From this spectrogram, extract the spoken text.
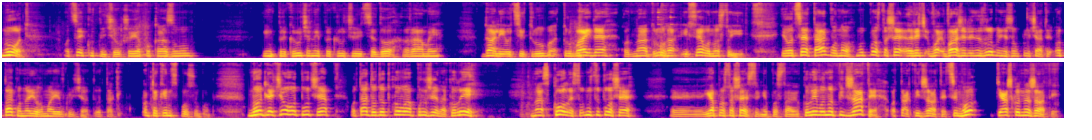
Ну от, оцей кутничок, що я показував, він прикручений, прикручується до рами. Далі оці труба, труба йде, одна, друга, і все воно стоїть. І оце так воно, ну просто ще реч, важелі не зроблені, щоб включати. Отак воно його має включати. Отак. От таким способом. Ну для чого тут ще ота додаткова пружина? Коли у нас колесо, ну тут ще е, я просто шестерню поставив. Коли воно піджате, отак піджате, цим го тяжко нажати.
